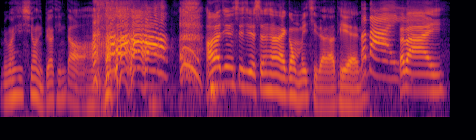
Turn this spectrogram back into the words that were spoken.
没关系，希望你不要听到啊。好了，今天谢谢珊珊来跟我们一起聊聊天，拜拜，拜拜。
